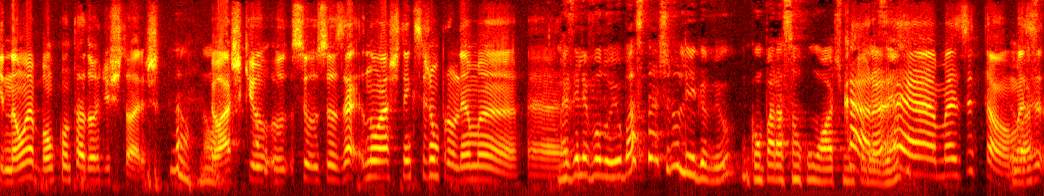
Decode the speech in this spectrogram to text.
que não é bom contador de histórias. Não, não. Eu acho que o, o, se o- se o Zé. Não acho nem que seja um problema. é, Mas ele evoluiu bastante no Liga, viu? Em comparação com o Watchmen, por Cara, exemplo. é, mas então, Eu mas,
